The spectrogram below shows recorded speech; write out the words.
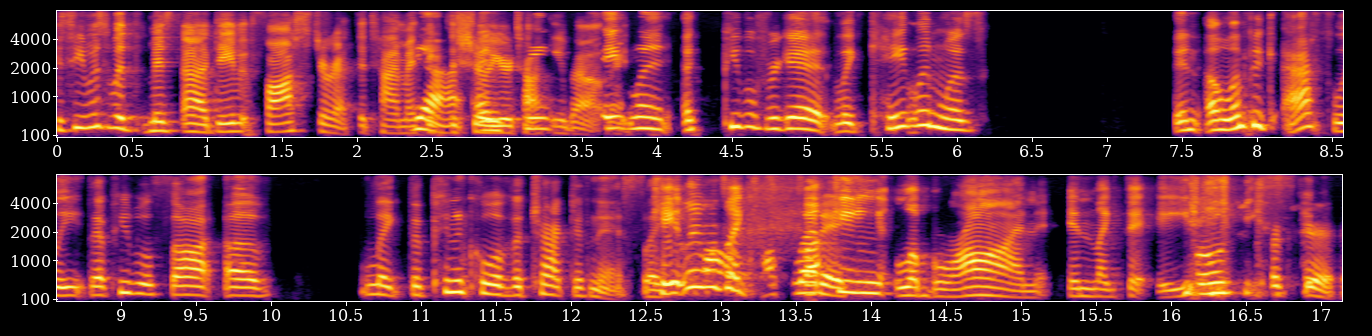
Because he was with Miss uh, David Foster at the time. I Yeah, think the show you're Kate- talking about. Caitlyn, uh, people forget, like Caitlyn was an Olympic athlete that people thought of like the pinnacle of attractiveness. Like Caitlyn was like athletic. fucking LeBron in like the bone 80s. structure.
